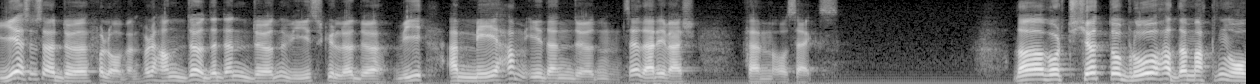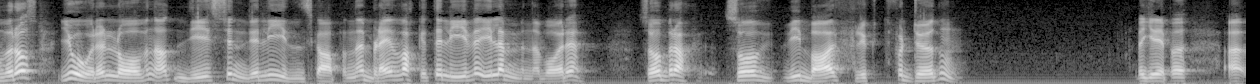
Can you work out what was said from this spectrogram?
Jesus er død for loven, fordi han døde den døden vi skulle dø. Vi er med ham i den døden. Se der i vers 5 og 6. Da vårt kjøtt og blod hadde makten over oss, gjorde loven at de syndige lidenskapene ble vakket til livet i lemmene våre, så, brak, så vi bar frukt for døden. Begrepet uh,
